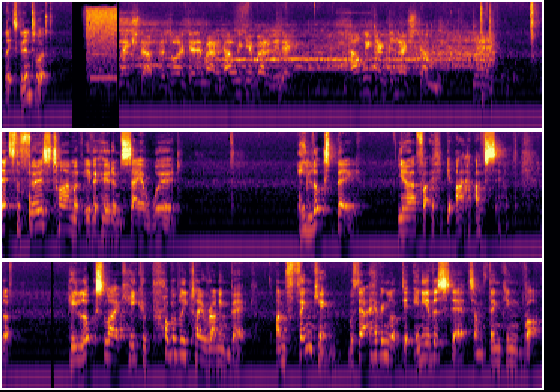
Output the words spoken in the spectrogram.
let's get into it. Next step. That's thing that matters. How we get better today. How we take the next step. Yeah. That's the first time I've ever heard him say a word. He looks big. You know, if I, I, I've said, look, he looks like he could probably play running back. I'm thinking, without having looked at any of his stats, I'm thinking, what,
